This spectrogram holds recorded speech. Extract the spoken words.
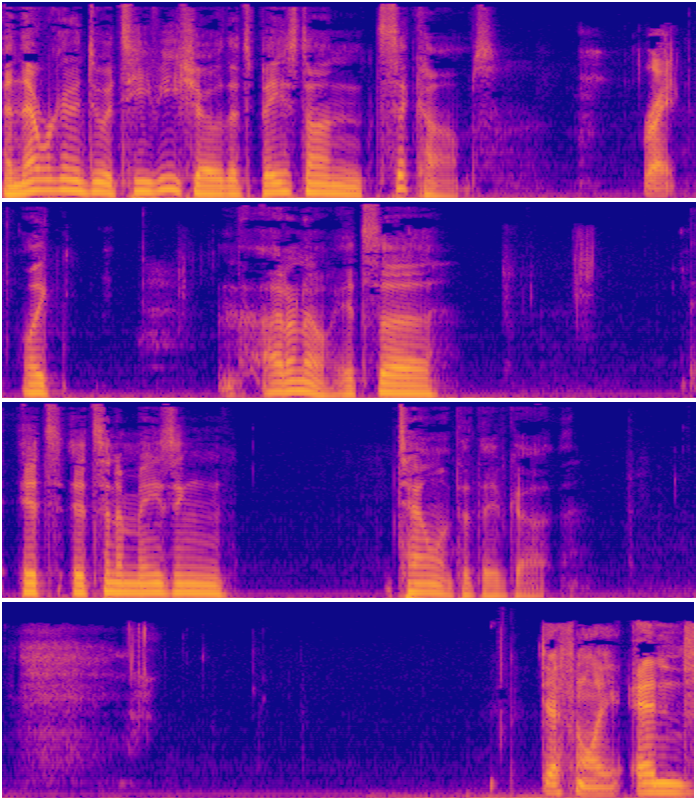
and now we're gonna do a TV show that's based on sitcoms. Right. Like I don't know. It's a it's it's an amazing talent that they've got. Definitely. And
